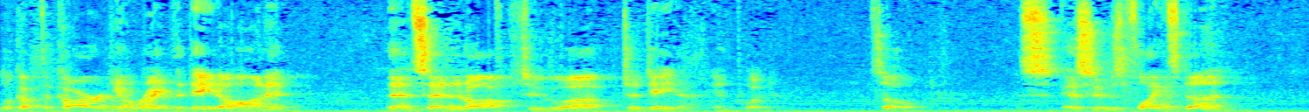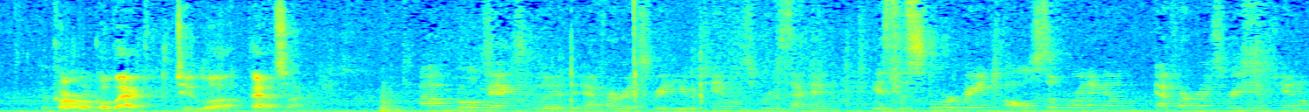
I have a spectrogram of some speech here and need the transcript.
look up the card, you know, write the data on it, then send it off to, uh, to data input. So as as soon as the flight's done, the car will go back to uh, Pat Simon. Um, going back to the the FRS radio channels for a second, is the sport range also running on FRS radio channel?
